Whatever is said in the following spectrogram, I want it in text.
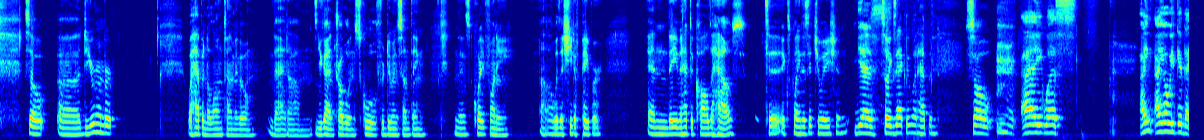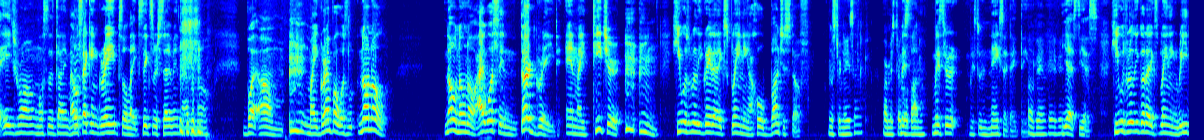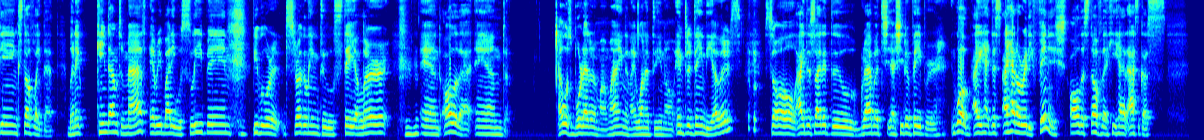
So, uh, do you remember what happened a long time ago that um, you got in trouble in school for doing something that's quite funny uh, with a sheet of paper? And they even had to call the house to explain the situation. Yes. So, exactly what happened? So I was. I I always get the age wrong most of the time. I was second grade, so like six or seven. I don't know. But um, my grandpa was no no. No no no. I was in third grade, and my teacher, he was really great at explaining a whole bunch of stuff. Mr. Nazak? Or Mr. Mis- Galvano? Mister Mister Nasak, I think. Okay, okay, okay. Yes, yes. He was really good at explaining reading, stuff like that. But it came down to math, everybody was sleeping, people were struggling to stay alert, and all of that. And I was bored out of my mind and I wanted to, you know, entertain the others. So I decided to grab a, a sheet of paper. Well, I had this I had already finished all the stuff that he had asked us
